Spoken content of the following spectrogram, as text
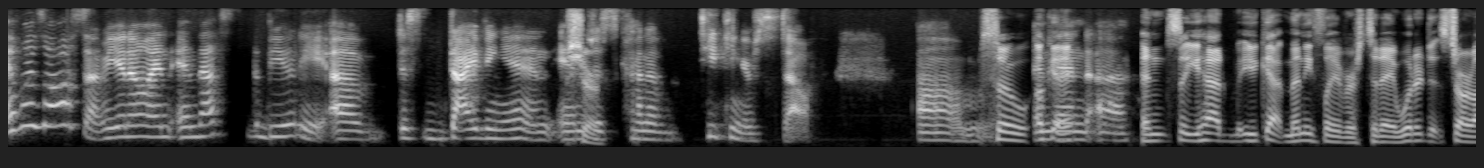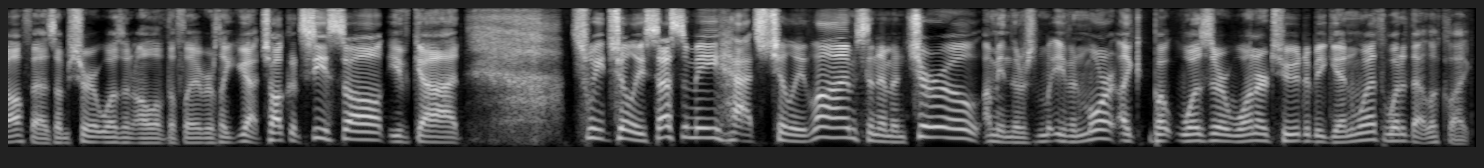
it was awesome, you know, and and that's the beauty of just diving in and sure. just kind of teaching yourself. Um, so okay, and, then, uh, and so you had you got many flavors today. What did it start off as? I'm sure it wasn't all of the flavors. Like you got chocolate sea salt, you've got sweet chili sesame, Hatch chili lime, cinnamon churro. I mean, there's even more. Like, but was there one or two to begin with? What did that look like?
